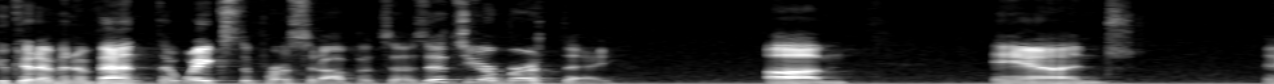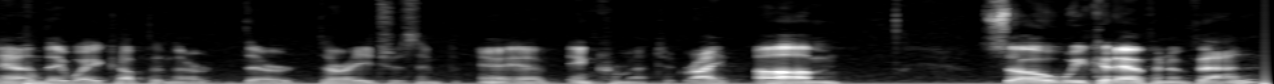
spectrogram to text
you could have an event that wakes the person up and says, "It's your birthday," um, and and they wake up and their their their age is imp- uh, incremented, right? Um, so we could have an event.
